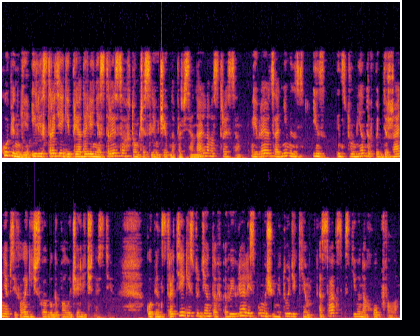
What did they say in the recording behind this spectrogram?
Копинги или стратегии преодоления стресса, в том числе учебно-профессионального стресса, являются одним из, из инструментов поддержания психологического благополучия личности. Копинг-стратегии студентов выявлялись с помощью методики САКС Стивена Хопфелла.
